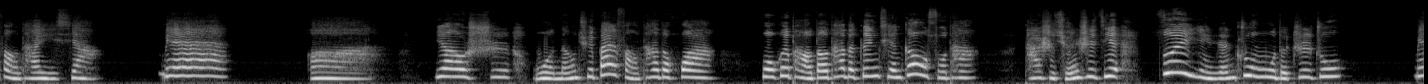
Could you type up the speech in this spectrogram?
访他一下。”咩！啊，要是我能去拜访他的话，我会跑到他的跟前，告诉他，他是全世界最引人注目的蜘蛛。咩！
